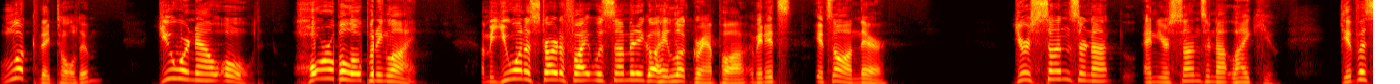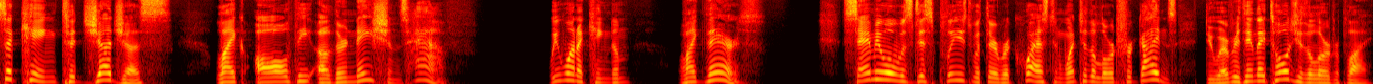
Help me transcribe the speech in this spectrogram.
Look, they told him, you are now old. Horrible opening line. I mean, you want to start a fight with somebody? Go, hey, look, Grandpa. I mean, it's it's on there. Your sons are not, and your sons are not like you. Give us a king to judge us like all the other nations have. We want a kingdom like theirs. Samuel was displeased with their request and went to the Lord for guidance. Do everything they told you, the Lord replied.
